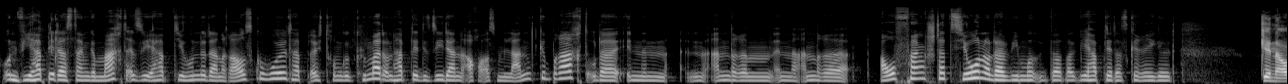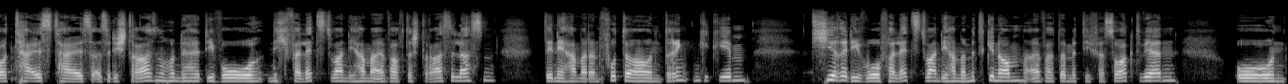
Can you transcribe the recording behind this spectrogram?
Und wie habt ihr das dann gemacht? Also ihr habt die Hunde dann rausgeholt, habt euch drum gekümmert und habt ihr sie dann auch aus dem Land gebracht oder in einen, einen anderen, in eine andere Auffangstation oder wie, wie habt ihr das geregelt? Genau, teils, teils. Also die Straßenhunde, die wo nicht verletzt waren, die haben wir einfach auf der Straße lassen. Denen haben wir dann Futter und Trinken gegeben. Tiere, die wo verletzt waren, die haben wir mitgenommen, einfach damit die versorgt werden. Und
